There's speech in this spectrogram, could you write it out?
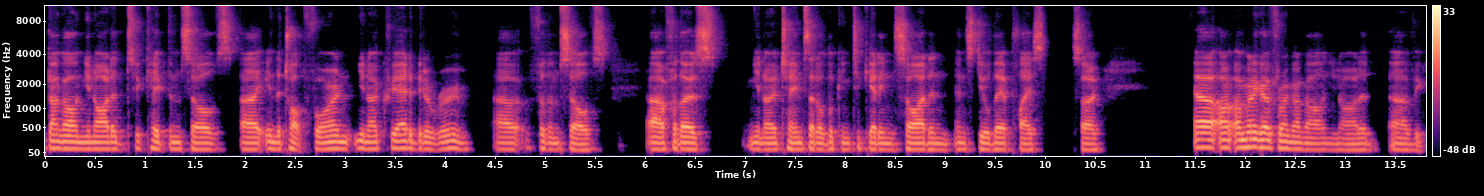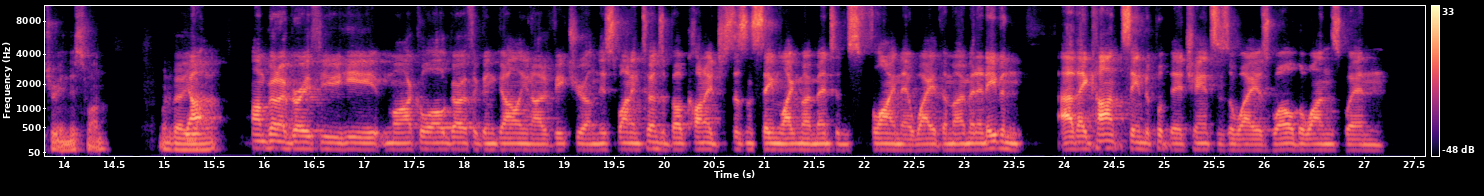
Gungahlin United to keep themselves uh, in the top four and you know create a bit of room uh, for themselves uh, for those you know teams that are looking to get inside and, and steal their place. So Uh, I'm going to go for a Gungahlin United uh, victory in this one. What about Yeah, you? I'm going to agree with you here, Michael. I'll go for Gungahlin United victory on this one. In terms of Belconnen, it just doesn't seem like momentum's flying their way at the moment, and even uh, they can't seem to put their chances away as well. The ones when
